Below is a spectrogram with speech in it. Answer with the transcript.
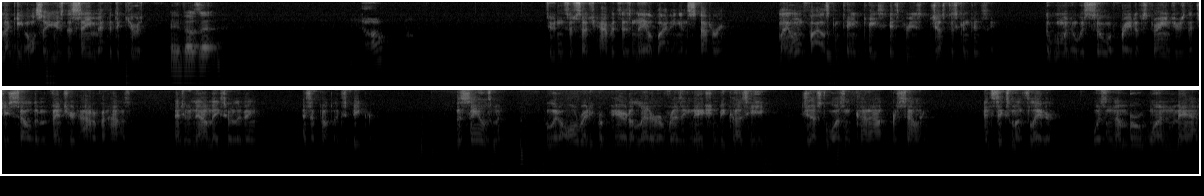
Lecky also used the same method to cure... He does it? No. Students of such habits as nail-biting and stuttering. My own files contain case histories just as convincing. The woman who was so afraid of strangers that she seldom ventured out of the house, and who now makes her living as a public speaker. The salesman, who had already prepared a letter of resignation because he just wasn't cut out for selling, and six months later was number one man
